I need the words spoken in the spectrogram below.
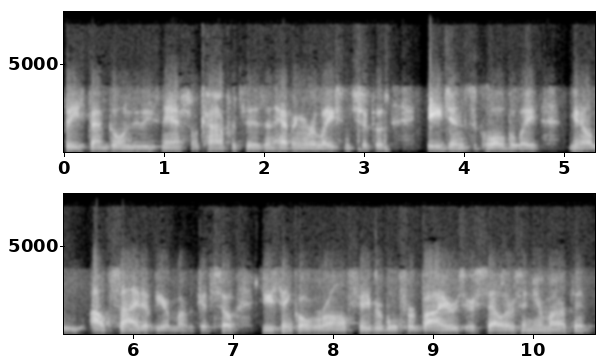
based on going to these national conferences and having a relationship with agents globally, you know, outside of your market. So, do you think overall favorable for buyers or sellers in your market?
